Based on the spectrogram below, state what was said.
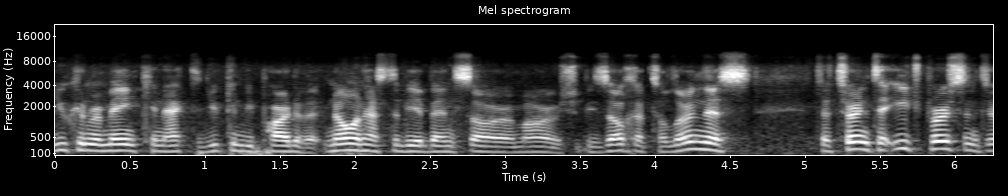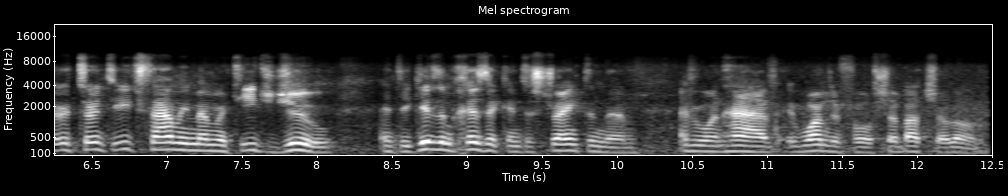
You can remain connected. You can be part of it. No one has to be a Ben Sora or a Maru. Should be Zocha to learn this to turn to each person, to turn to each family member, to each Jew, and to give them chizik and to strengthen them. Everyone have a wonderful Shabbat Shalom.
